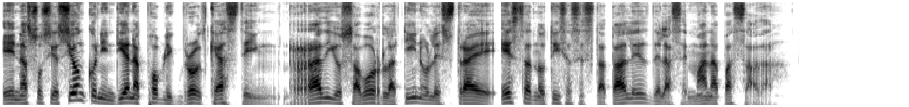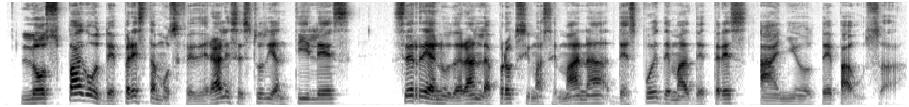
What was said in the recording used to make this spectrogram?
En asociación con Indiana Public Broadcasting, Radio Sabor Latino les trae estas noticias estatales de la semana pasada. Los pagos de préstamos federales estudiantiles se reanudarán la próxima semana después de más de tres años de pausa.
